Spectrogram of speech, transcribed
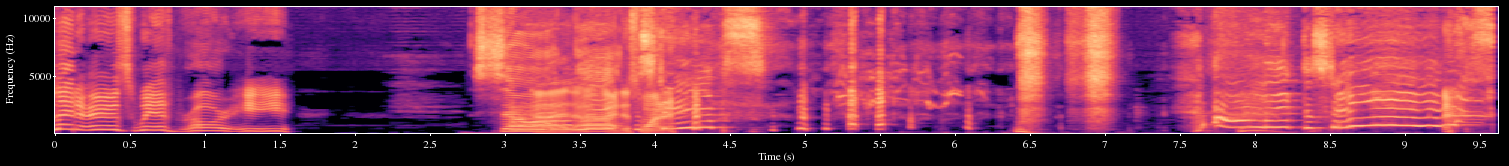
letters with Rory. So Uh, I lick just the wanted- stamps. I lick the stamps.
